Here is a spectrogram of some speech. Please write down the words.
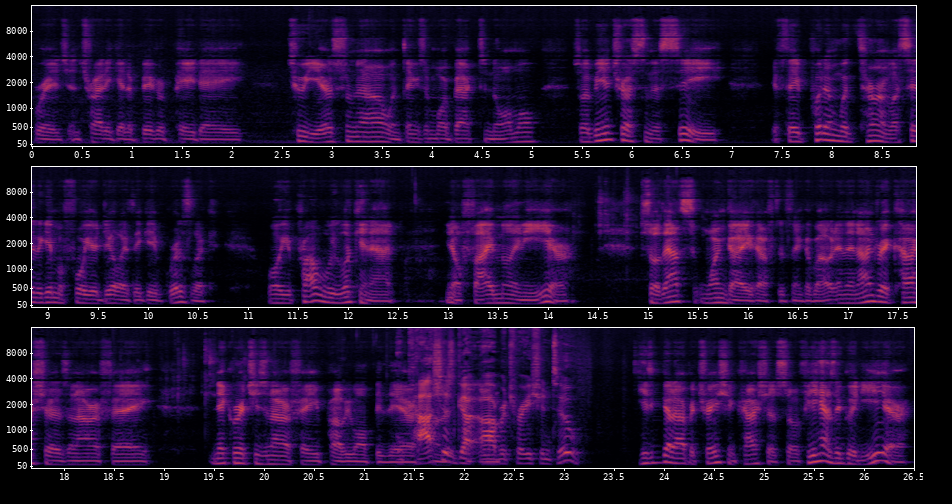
bridge and try to get a bigger payday two years from now when things are more back to normal. So it'd be interesting to see if they put him with term. Let's say they gave him a four-year deal like they gave Grzelcyk. Well, you're probably looking at, you know, five million a year. So that's one guy you have to think about. And then Ondrej Kase is an RFA. Nick Ritchie's an RFA. He probably won't be there. Kase's got arbitration too. He's got arbitration, Kase. So if he has a good year,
